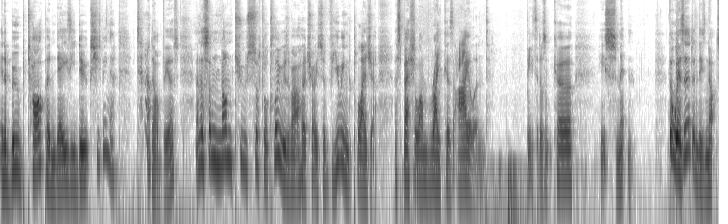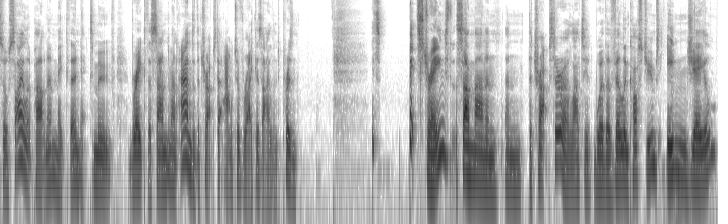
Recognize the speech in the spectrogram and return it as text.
In a boob top and Daisy Dukes, she's being a tad obvious, and there's some none too subtle clues about her choice of viewing pleasure, a special on Rikers Island. Peter doesn't care, he's smitten. The wizard and his not so silent partner make their next move break the Sandman and the Trapster out of Rikers Island prison. It's a bit strange that the Sandman and, and the Trapster are allowed to wear their villain costumes in jail.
